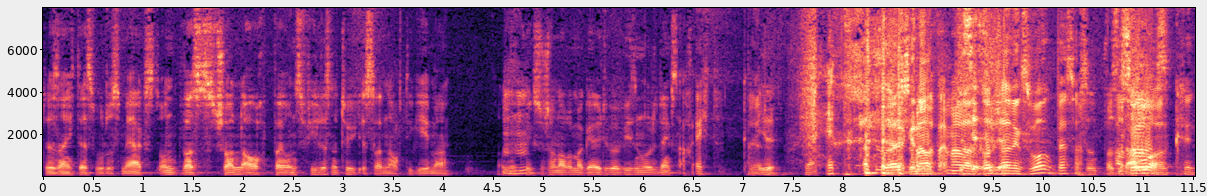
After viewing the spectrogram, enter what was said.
Das ist eigentlich das, wo du es merkst. Und was schon auch bei uns viel ist natürlich, ist dann auch die GEMA. Also Mhm. da kriegst du schon auch immer Geld überwiesen, wo du denkst, ach echt, geil. Also, Genau. auf einmal Das kommt schon denkst, wow, besser. Was- was Ach ist so, das? okay,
